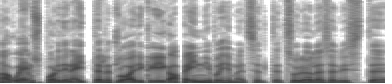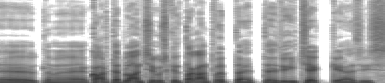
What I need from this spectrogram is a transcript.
nagu M-spordi näitel, et loed ikkagi iga penni põhimõtteliselt, et sul ei ole sellist ütleme, carte blanche'i kuskilt tagant võtta, et tühi tšekk ja siis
